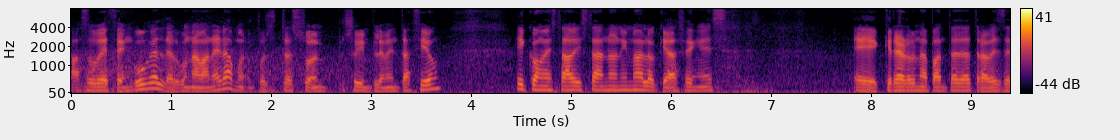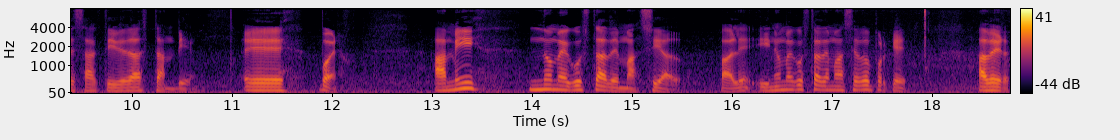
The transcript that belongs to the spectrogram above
a su vez en Google de alguna manera. Bueno, pues esta es su, implementación. Y con esta vista anónima lo que hacen es eh, crear una pantalla a través de esa actividad también. Eh, bueno, a mí no me gusta demasiado, ¿vale? Y no me gusta demasiado porque, a ver,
